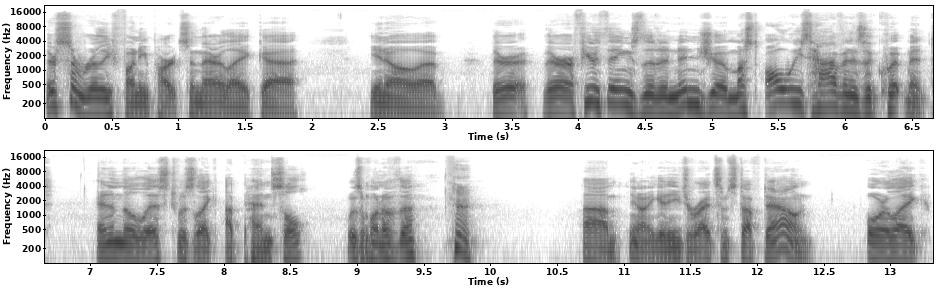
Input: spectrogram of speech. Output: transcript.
there's some really funny parts in there. Like, uh, you know, uh, there, there are a few things that a ninja must always have in his equipment. And in the list was like a pencil was one of them. um, you know, you need to write some stuff down. Or like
